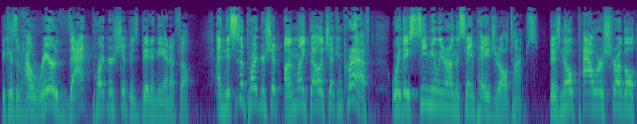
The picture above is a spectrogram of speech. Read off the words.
because of how rare that partnership has been in the NFL. And this is a partnership, unlike Belichick and Kraft, where they seemingly are on the same page at all times. There's no power struggle.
